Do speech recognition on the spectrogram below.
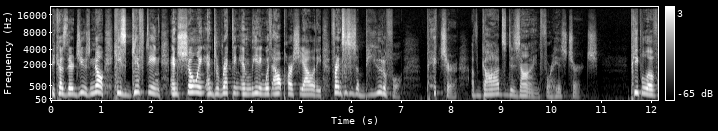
because they're Jews. No, He's gifting and showing and directing and leading without partiality. Friends, this is a beautiful picture of God's design for His church. People of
